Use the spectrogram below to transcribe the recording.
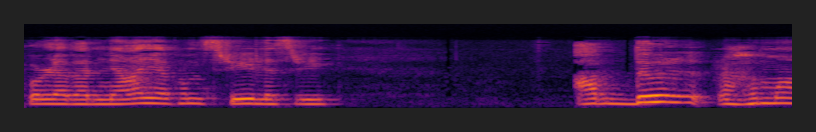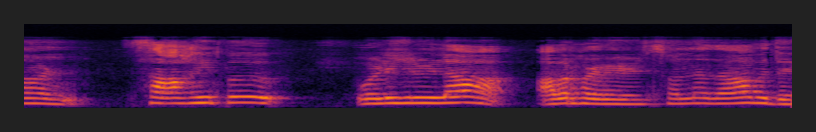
புலவர் நாயகம் ஸ்ரீலஸ்ரீ அப்துல் ரஹ்மான் சாஹிபு ஒளியுல்லா அவர்கள் சொன்னதாவது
